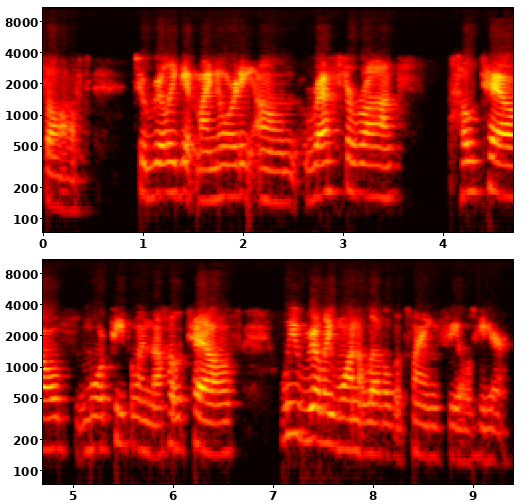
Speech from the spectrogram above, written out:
solved to really get minority owned restaurants, hotels, more people in the hotels. We really want to level the playing field here.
